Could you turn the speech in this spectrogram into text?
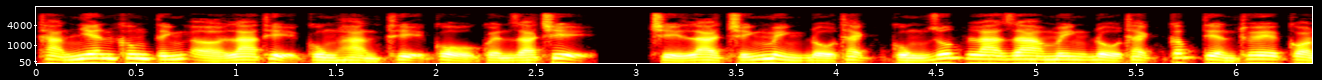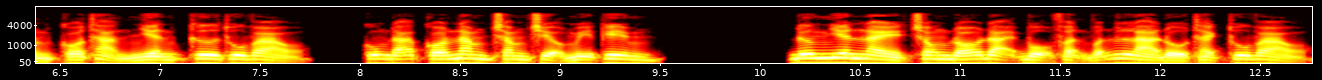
thản nhiên không tính ở La Thị cùng Hàn Thị cổ quyền giá trị, chỉ là chính mình đổ thạch cùng giúp La Gia Minh đổ thạch cấp tiền thuê còn có thản nhiên cư thu vào, cũng đã có 500 triệu Mỹ Kim. Đương nhiên này trong đó đại bộ phận vẫn là đổ thạch thu vào,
